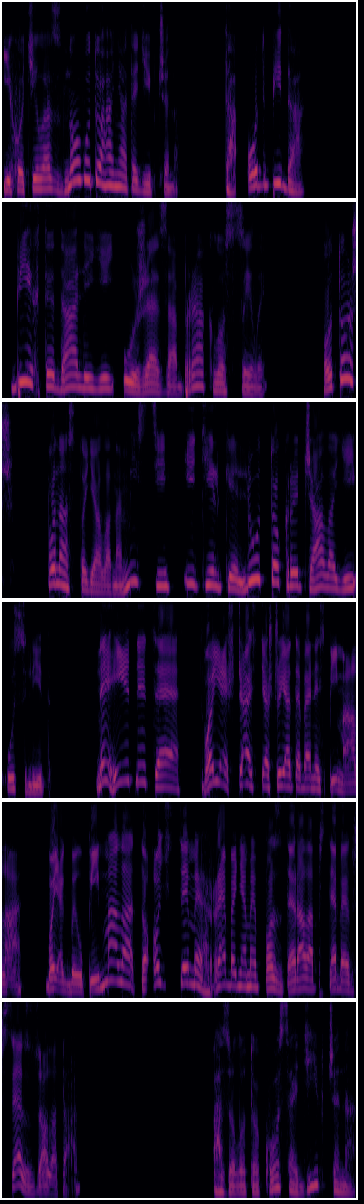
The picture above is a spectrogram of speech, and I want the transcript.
і хотіла знову доганяти дівчину. Та от біда. Бігти далі їй уже забракло сили. Отож вона стояла на місці і тільки люто кричала їй услід. Негіднице, твоє щастя, що я тебе не спіймала, бо якби упіймала, то ось цими гребенями поздирала б з тебе все золото. А золотокоса дівчина,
